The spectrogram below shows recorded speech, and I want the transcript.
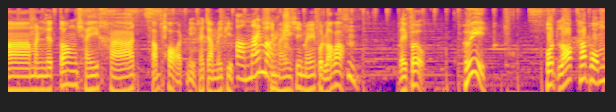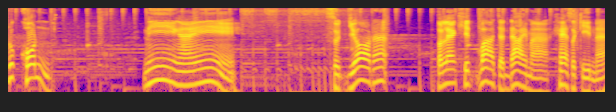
อ่ามันจะต้องใช้คาร์ดซัพพอร์ตนี่ถ้าจำไม่ผิด On my ใช่ไหม mark. ใช่ไหมปลดล็อกเปล่าไรเฟิลเฮ้ยปลดล็อกครับผมทุกคน นี่ไง สุดยอดนะ ตอนแรกคิดว่าจะได้มาแค่สกินนะ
